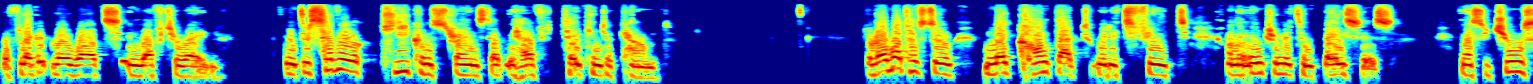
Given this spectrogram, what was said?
of legged robots in rough terrain. And are several key constraints that we have to take into account. The robot has to make contact with its feet on an intermittent basis and has to choose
